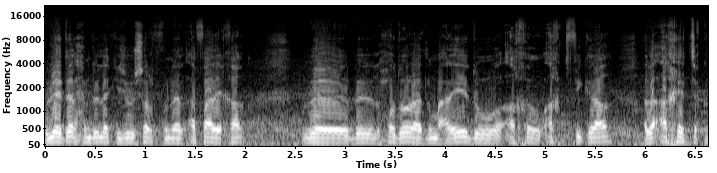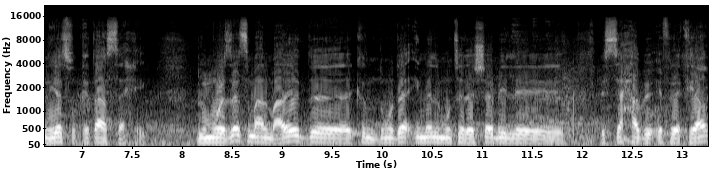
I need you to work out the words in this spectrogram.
ولهذا الحمد لله كيجيو يشرفونا الأفارقة بالحضور هذا المعرض وأخذ فكرة على آخر التقنيات في القطاع الصحي. بالموازاه مع المعرض آه، كنظموا دائما المنتدى الشامل للصحه بإفريقيا.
